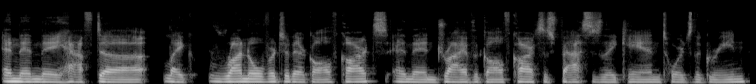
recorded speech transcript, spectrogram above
and then they have to like run over to their golf carts and then drive the golf carts as fast as they can towards the green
